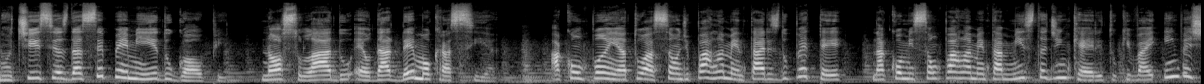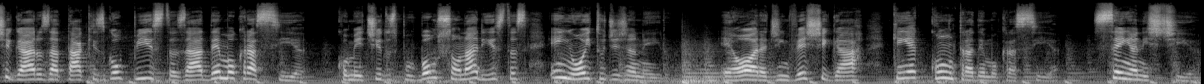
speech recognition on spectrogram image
Notícias da CPMI do golpe. Nosso lado é o da democracia. Acompanhe a atuação de parlamentares do PT na Comissão Parlamentar Mista de Inquérito que vai investigar os ataques golpistas à democracia cometidos por bolsonaristas em 8 de janeiro. É hora de investigar quem é contra a democracia, sem anistia.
